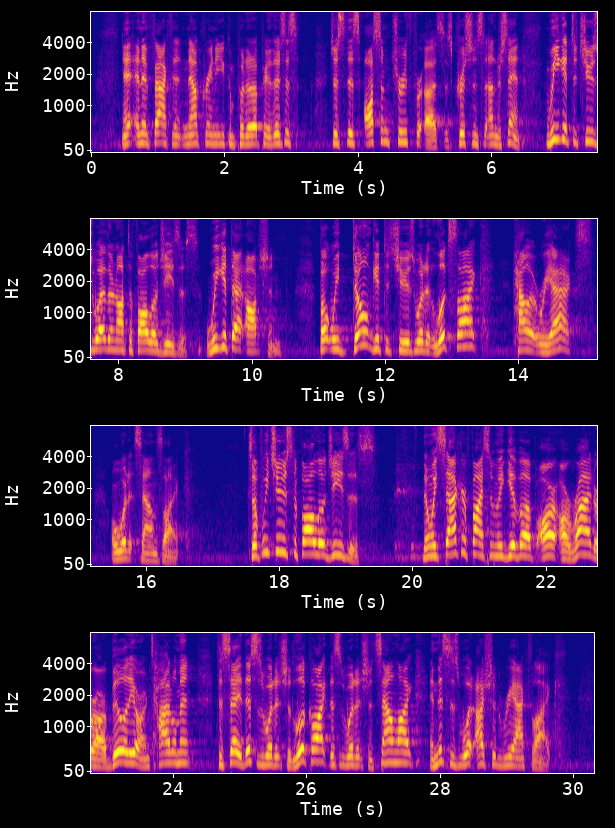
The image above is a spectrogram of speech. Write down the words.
And, in fact, now, Karina, you can put it up here. There's this just this awesome truth for us as Christians to understand. We get to choose whether or not to follow Jesus. We get that option. But we don't get to choose what it looks like, how it reacts, or what it sounds like. So if we choose to follow Jesus, then we sacrifice and we give up our, our right or our ability, our entitlement to say, this is what it should look like, this is what it should sound like, and this is what I should react like.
